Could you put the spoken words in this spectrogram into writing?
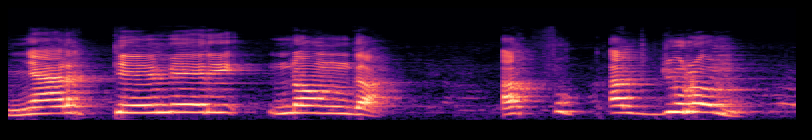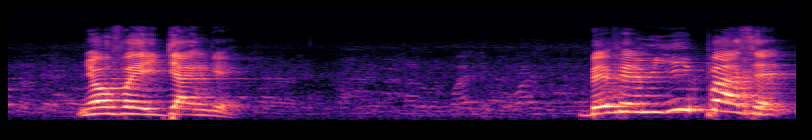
ñaar téeméeri ndonga ak fukk ak juróom ñoo fay jànge BFEM yi passé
